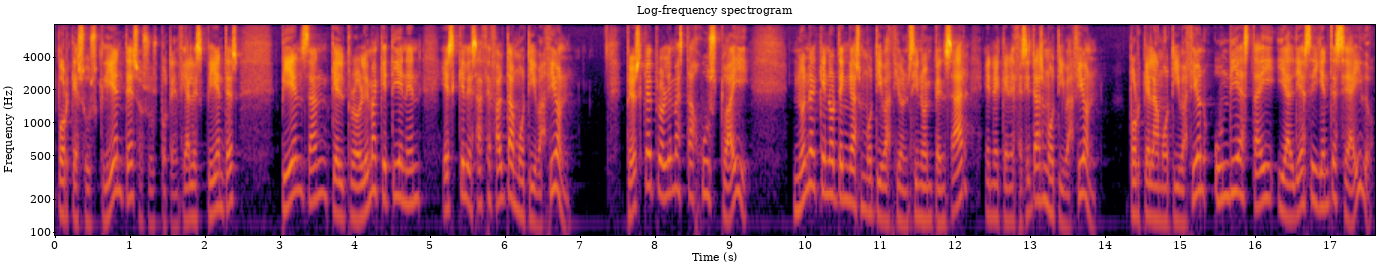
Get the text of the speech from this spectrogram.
porque sus clientes o sus potenciales clientes piensan que el problema que tienen es que les hace falta motivación. Pero es que el problema está justo ahí, no en el que no tengas motivación, sino en pensar en el que necesitas motivación, porque la motivación un día está ahí y al día siguiente se ha ido.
